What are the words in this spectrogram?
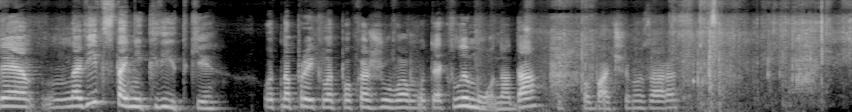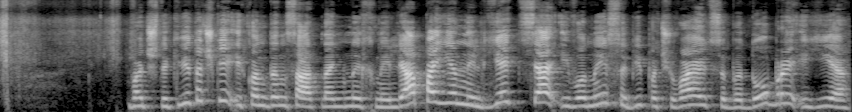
де на відстані квітки, от, наприклад, покажу вам, от як в лимона, да? Побачимо зараз. Бачите, квіточки, і конденсат на них не ляпає, не лється, і вони собі почувають себе добре, і є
